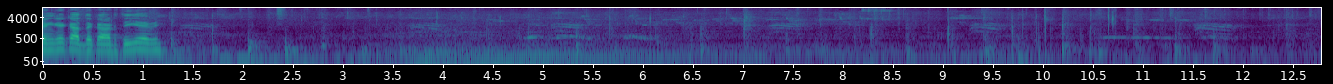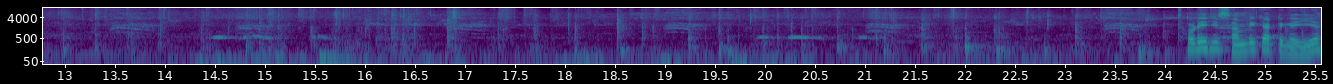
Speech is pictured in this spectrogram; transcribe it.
ਚੰਗੇ ਕੱਦ ਕਾਟਦੀ ਹੈ ਵੀ। ਥੋੜੀ ਜੀ ਸੰਭੀ ਘਟ ਗਈ ਆ।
